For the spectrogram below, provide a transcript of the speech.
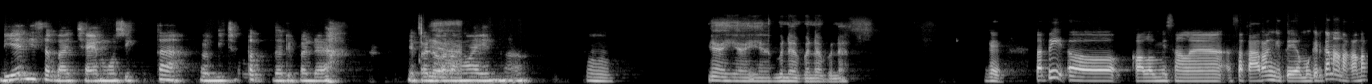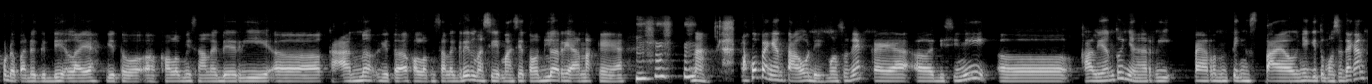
dia bisa baca emosi kita lebih cepat daripada daripada Iya. orang lain. Hmm. Ya ya ya benar benar benar. Oke, tapi eh, kalau misalnya sekarang gitu ya, mungkin kan anak-anak udah pada gede lah ya gitu. Eh, kalau misalnya dari eh, Kak Ane gitu ya, kalau misalnya Green masih masih toddler ya anaknya ya. nah, aku pengen tahu deh, maksudnya kayak eh, di sini eh, kalian tuh nyari parenting style-nya gitu. Maksudnya kan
